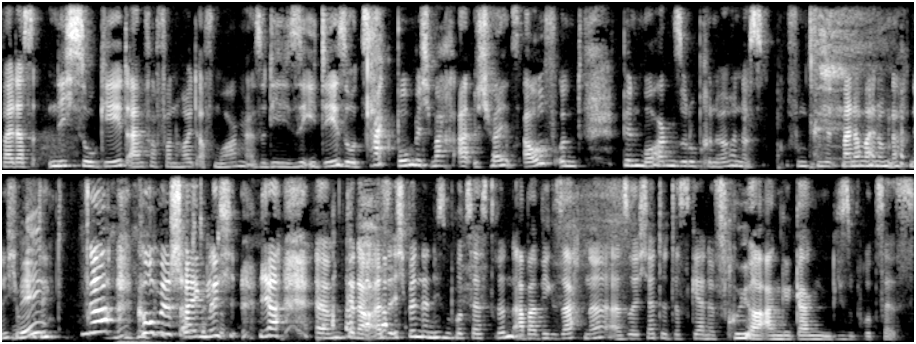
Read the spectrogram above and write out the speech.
weil das nicht so geht, einfach von heute auf morgen. Also diese Idee so, zack, bumm, ich mach, ich höre jetzt auf und bin morgen Solopreneurin, das funktioniert meiner Meinung nach nicht nee? unbedingt. Ja, komisch eigentlich. Ja, ähm, genau. Also ich bin in diesem Prozess drin, aber wie gesagt, ne, also ich hätte das gerne früher angegangen, diesen Prozess.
